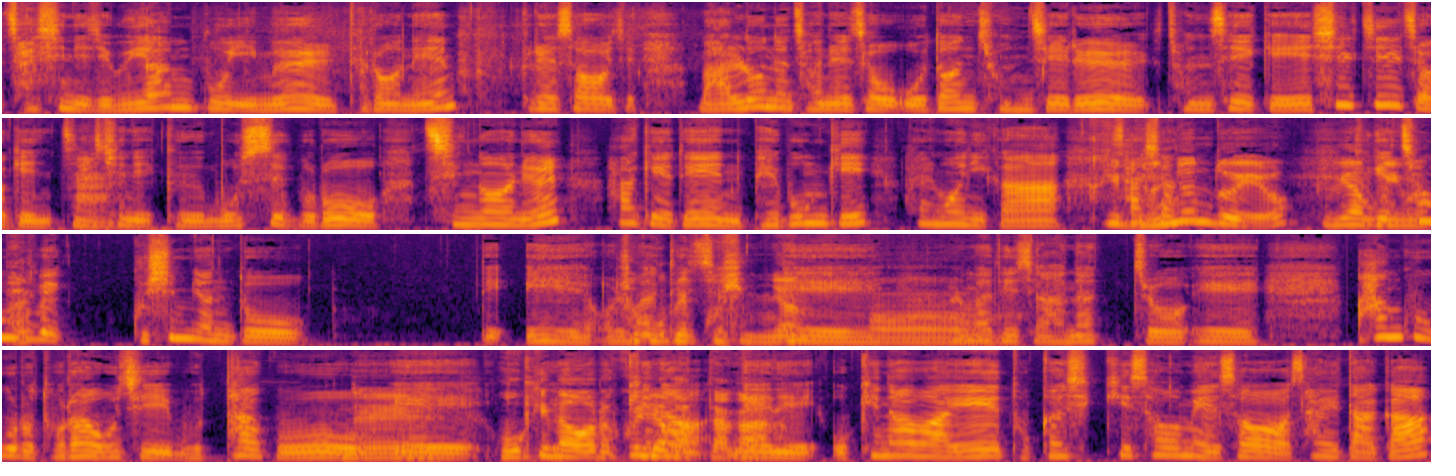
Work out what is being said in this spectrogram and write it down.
자신이 이제 위안부임을 드러낸 그래서 이제 말로는 전해져 오던 존재를 전 세계의 실질적인 음. 자신의 음. 그 모습으로 증언을 하게 된 배봉기 할머니가 그게 사셨, 몇 년도예요? 위안부임을 그게 1990년도 네, 예, 얼마 1990년? 되지, 예, 어. 얼마 되지 않았죠. 예, 한국으로 돌아오지 못하고 네, 예, 오키나와로 그, 끌려갔다가 네네 오키나와의 도카시키 섬에서 살다가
